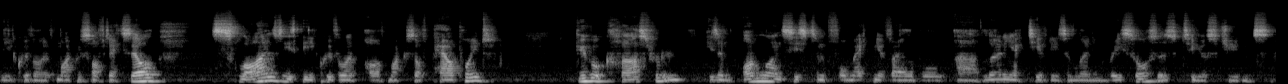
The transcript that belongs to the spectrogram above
the equivalent of Microsoft Excel. Slides is the equivalent of Microsoft PowerPoint. Google Classroom is an online system for making available uh, learning activities and learning resources to your students.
